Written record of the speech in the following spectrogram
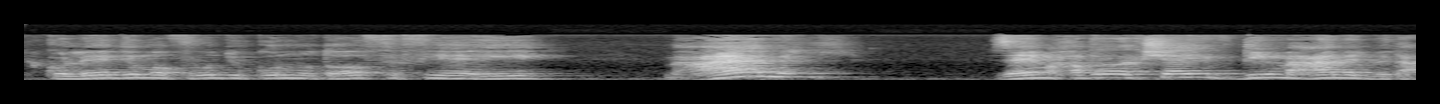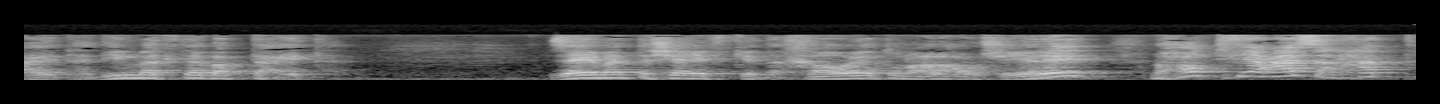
الكلية دي المفروض يكون متوفر فيها إيه؟ معامل. زي ما حضرتك شايف دي المعامل بتاعتها دي المكتبة بتاعتها. زي ما أنت شايف كده خاويه على عروشه يا ريت نحط فيها عسل حتى.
